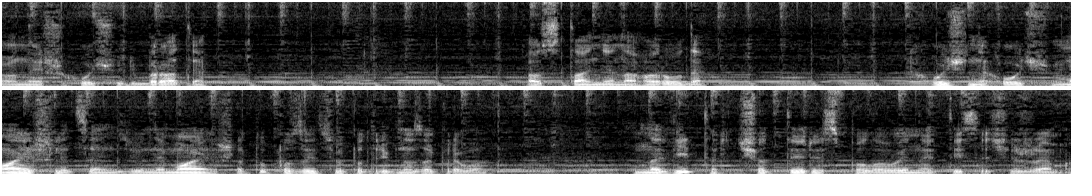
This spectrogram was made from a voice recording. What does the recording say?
Вони ж хочуть брати останні нагороди. Хоч не хоч, маєш ліцензію, не маєш, а ту позицію потрібно закривати. На вітер 4,5 тисячі жема.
